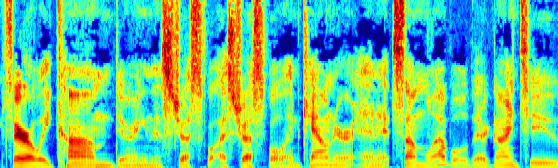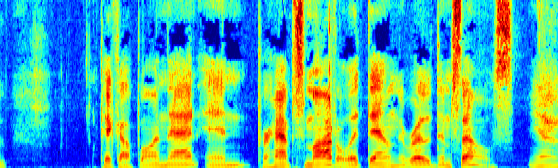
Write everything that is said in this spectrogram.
fairly calm during this stressful a stressful encounter, and at some level they're going to pick up on that and perhaps model it down the road themselves. Yeah.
